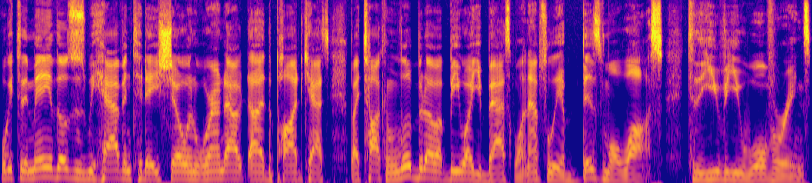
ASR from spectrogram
We'll get to many of those as we have in today's show, and we'll round out uh, the podcast by talking a little bit about BYU basketball, an absolutely abysmal loss to the UVU Wolverines.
